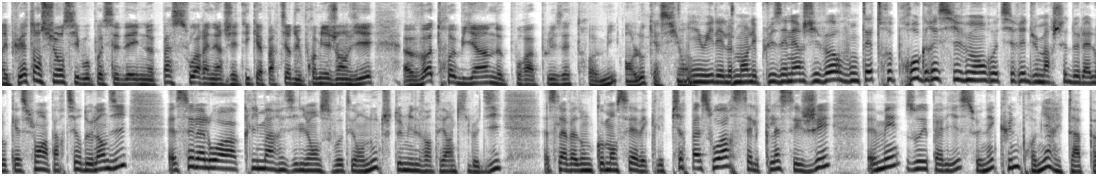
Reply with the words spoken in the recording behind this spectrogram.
Et puis attention, si vous possédez une passoire énergétique à partir du 1er janvier, votre bien ne pourra plus être mis en location. Et oui, les logements les plus énergivores vont être progressivement retirés du marché de la location à partir de lundi. C'est la loi climat résilience votée en août 2021 qui le dit. Cela va donc commencer avec les pires passoires, celles classées G. Mais Zoé Pallier, ce n'est qu'une première étape.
